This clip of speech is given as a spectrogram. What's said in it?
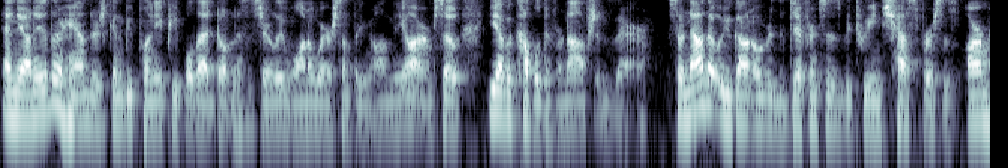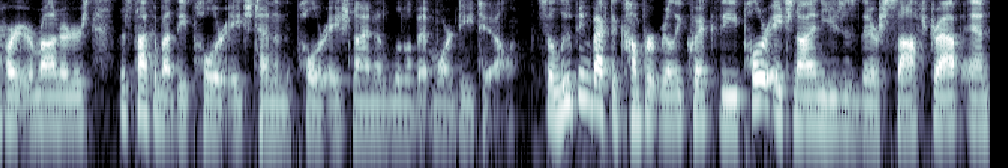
And on the other hand, there's going to be plenty of people that don't necessarily want to wear something on the arm. So you have a couple different options there. So now that we've gone over the differences between chest versus arm heart rate monitors, let's talk about the Polar H10 and the Polar H9 in a little bit more detail. So looping back to comfort really quick, the Polar H9 uses their soft strap, and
